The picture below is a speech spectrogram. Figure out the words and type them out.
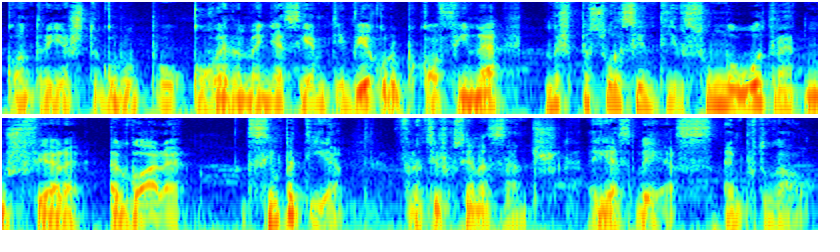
contra este grupo Correio da Manhã CMTV, grupo Cofina, mas passou a sentir-se uma outra atmosfera agora de simpatia. Francisco Sena Santos, a SBS, em Portugal.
